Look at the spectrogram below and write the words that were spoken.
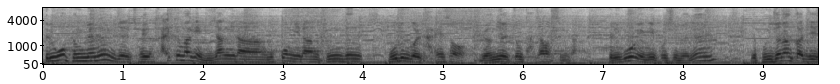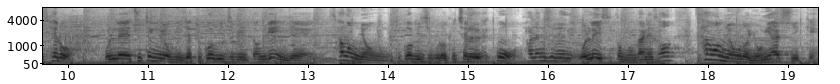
그리고 벽면은 이제 저희가 깔끔하게 미장이랑 목공이랑 등등 모든 걸 다 해서 면을 좀 다 잡았습니다. 그리고 여기 보시면은 이제 분전환까지 새로 원래 주택용 이제 두꺼비 집이 있던 게 이제 상업용 두꺼비 집으로 교체를 했고 화장실은 원래 있었던 공간에서 상업용으로 용이할 수 있게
